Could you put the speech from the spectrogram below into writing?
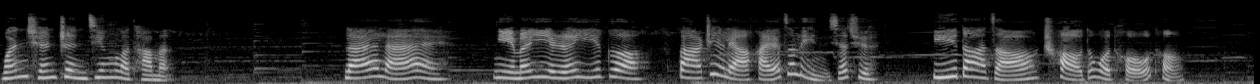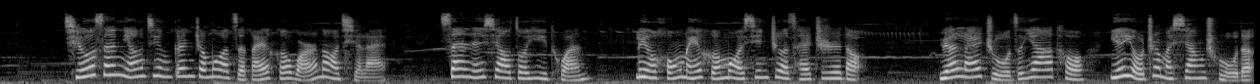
完全震惊了他们。来来，你们一人一个，把这俩孩子领下去。一大早吵得我头疼。裘三娘竟跟着墨子、白和玩闹起来，三人笑作一团，令红梅和墨心这才知道，原来主子丫头也有这么相处的，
